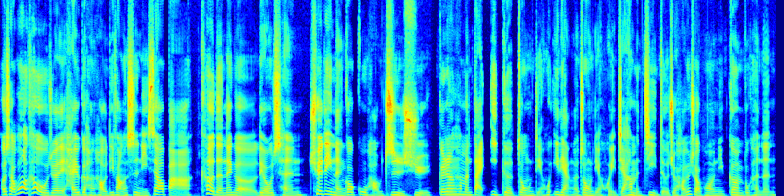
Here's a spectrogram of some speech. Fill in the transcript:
呃，小朋友的课我觉得还有一个很好的地方是，你是要把课的那个流程确定能够顾好秩序，跟让他们带一个重点或一两个重点回家，他们记得就好。因为小朋友你根本不可能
